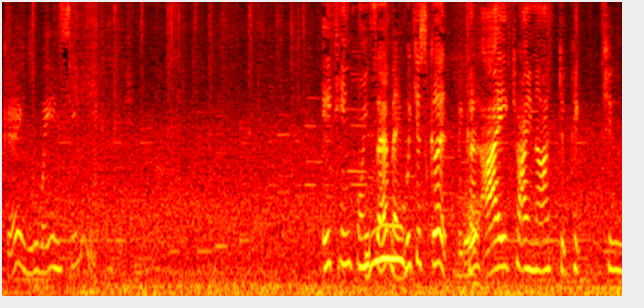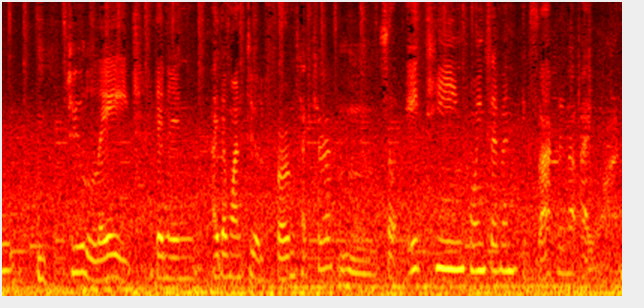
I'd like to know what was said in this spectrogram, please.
Okay, we'll wait and see. 18.7, which is good because cool. I try not to pick too too late. Then I don't want to firm texture. Mm -hmm. So 18.7 exactly what I want.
